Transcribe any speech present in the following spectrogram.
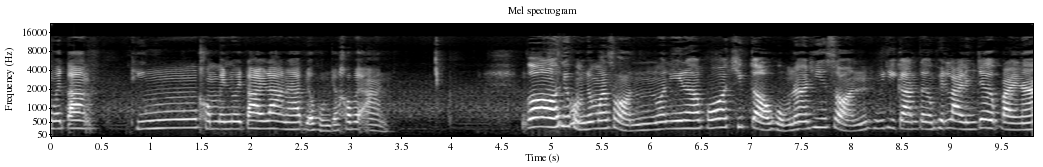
ไว้ตั้งทิ้งคอมเมนต์ไว้ใต้ล่างนะครับ เดี๋ยวผมจะเข้าไปอ่าน ก็ที่ผมจะมาสอนวันนี้นะ เพราะว่าคลิปเก่าผมนะที่สอนวิธีการเติมเพชรไลน์เรนเจอร์ไปนะ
